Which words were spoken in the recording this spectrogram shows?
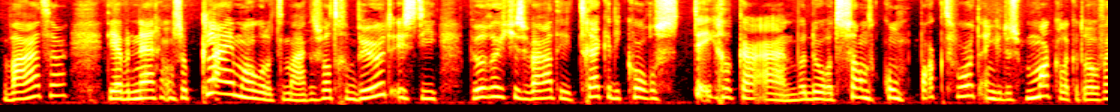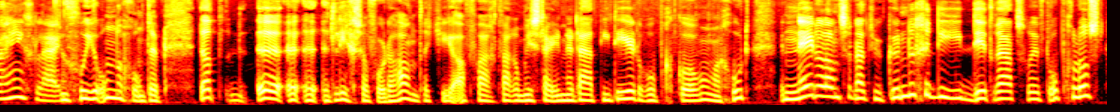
water, die hebben de neiging om zo klein mogelijk te maken. Dus wat gebeurt is die bruggetjes water, die trekken die korrels tegen elkaar aan. Waardoor het zand compact wordt en je dus makkelijker eroverheen glijdt. Een goede ondergrond hebt. Dat, uh, uh, het ligt zo voor de hand dat je je afvraagt... waarom is daar inderdaad niet eerder op gekomen. Maar goed, een Nederlandse natuurkundige die dit raadsel heeft opgelost.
